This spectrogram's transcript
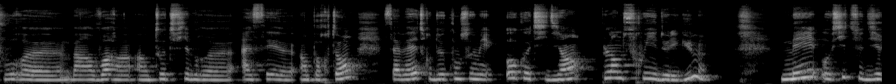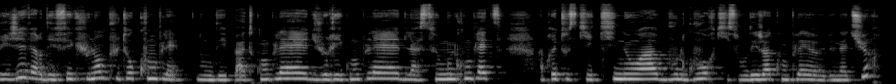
pour euh, ben, avoir un, taux de fibres euh, assez important, ça va être de consommer au quotidien plein de fruits et de légumes, mais aussi de se diriger vers des féculents plutôt complets, donc des pâtes complets, du riz complet, de la semoule complète, après tout ce qui est quinoa, boulgour qui sont déjà complets de nature,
